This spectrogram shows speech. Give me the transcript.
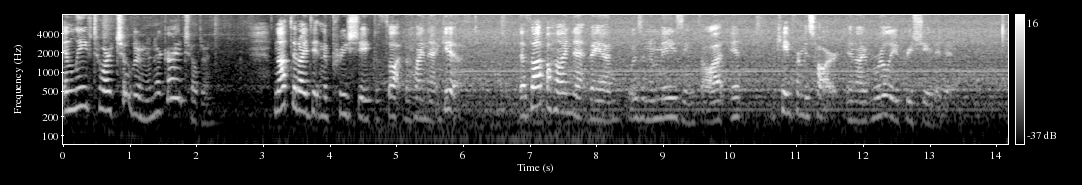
and leave to our children and our grandchildren. Not that I didn't appreciate the thought behind that gift. The thought behind that van was an amazing thought. It came from his heart, and I really appreciated it.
